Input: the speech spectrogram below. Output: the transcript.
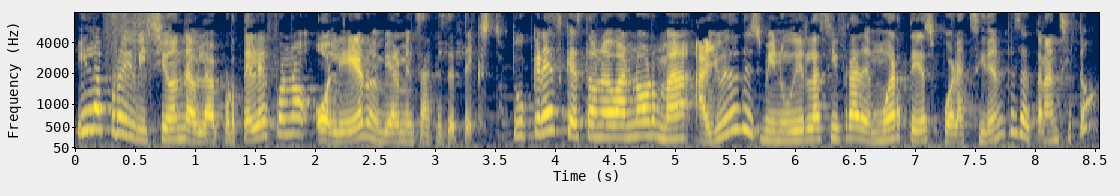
y la prohibición de hablar por teléfono o leer o enviar mensajes de texto. ¿Tú crees que esta nueva norma ayuda a disminuir la cifra de muertes por accidentes de tránsito?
